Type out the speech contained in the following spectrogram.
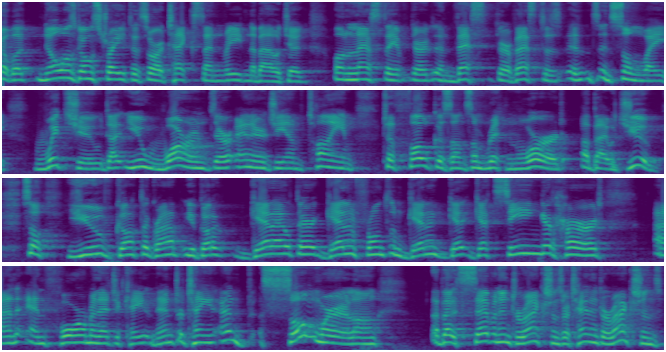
know, but no one's going straight to sort of text and reading about you unless they they're invest, they're in, in some way with you that you warrant their energy and time to focus on some written word about you. So you've got to grab, you've got to get out there, get in front of them, get in, get, get seen, get heard and inform and educate and entertain. And somewhere along about seven interactions or 10 interactions,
